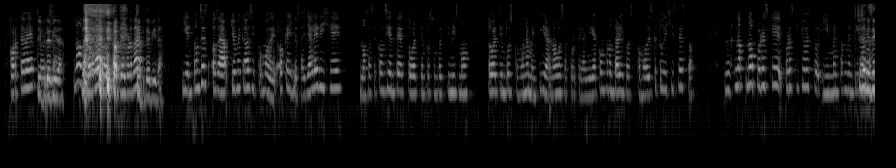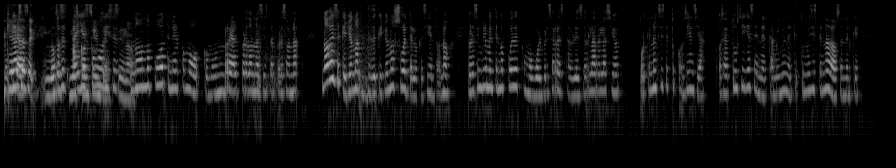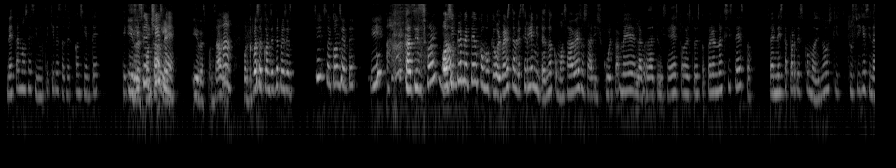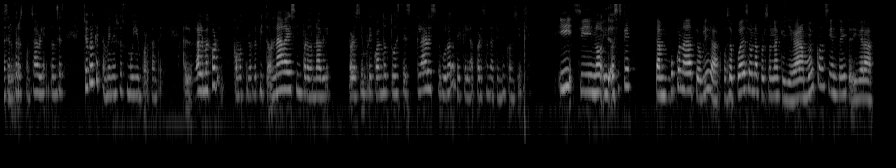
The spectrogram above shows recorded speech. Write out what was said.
Corte B. Tip de vida. No, de verdad, o sea, de verdad. Tip de vida. Y entonces, o sea, yo me quedo así como de, ok, o sea, ya le dije, nos hace consciente, todo el tiempo es un victimismo, todo el tiempo es como una mentira, ¿no? O sea, porque la llegué a confrontar y fue así como, es que tú dijiste esto. No, no, pero es que, pero es que yo esto, y inventan Sí, mentiras. o sea, ni siquiera se hace, no, se- Entonces no ahí es como dices, sí, no. no. no, puedo tener como, como un real perdón hacia esta persona, no desde que yo no, desde que yo no suelte lo que siento, no, pero simplemente no puede como volverse a restablecer la relación porque no existe tu conciencia, o sea, tú sigues en el camino en el que tú no hiciste nada, o sea, en el que neta no sé si no te quieres hacer consciente de que hiciste un Irresponsable. chisme. Irresponsable. Ajá. Porque puedes ser consciente, pero dices, sí, soy consciente. Y así soy. O ¿no? simplemente como que volver a establecer límites, ¿no? Como sabes, o sea, discúlpame, la verdad yo hice esto, esto, esto, pero no existe esto. O sea, en esta parte es como de, no, es que tú sigues sin hacerte Sí. responsable. Entonces, yo creo que también eso es muy importante. A, lo- a lo mejor, como te lo repito, nada es imperdonable, pero siempre y cuando tú estés claro y seguro de que la persona tiene conciencia. Y sí, no, y, o sea, es que tampoco nada te obliga. O sea, puede ser una persona que llegara muy consciente y te dijera,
